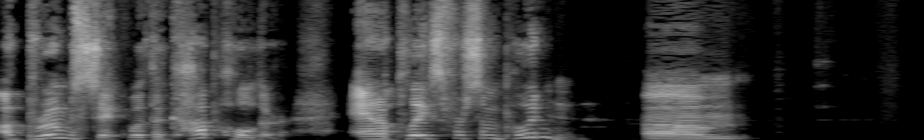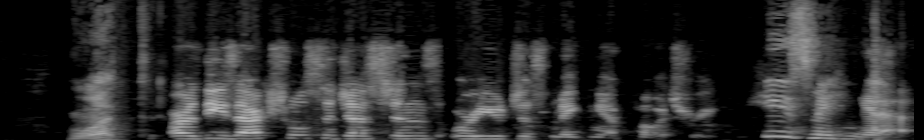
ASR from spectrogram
a broomstick with a cup holder and a place for some pudding. Um, what? Are these actual suggestions or are you just making up poetry? He's making it up.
